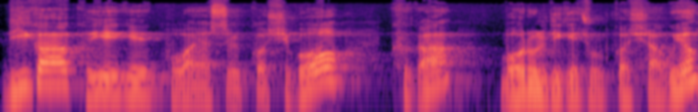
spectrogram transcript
네가 그에게 구하였을 것이고 그가 뭐를 네게 줄 것이라고요?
